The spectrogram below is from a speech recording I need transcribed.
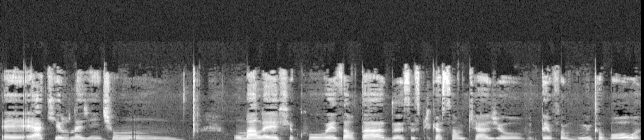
É, é aquilo, né, gente? Um, um, um maléfico exaltado, essa explicação que a Jo deu foi muito boa,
